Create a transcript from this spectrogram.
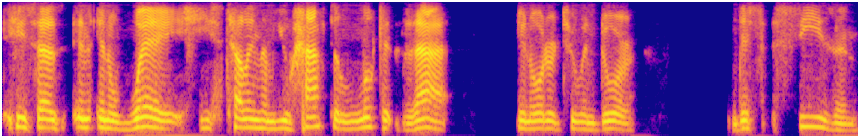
he says in in a way he's telling them you have to look at that in order to endure this season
